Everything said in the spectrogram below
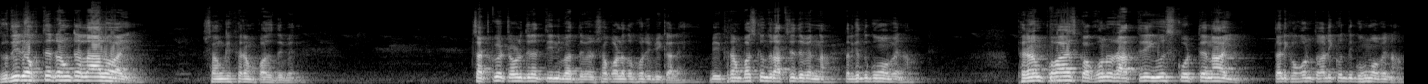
যদি রক্তের রঙটা লাল হয়, সঙ্গে ফেরাম পাস দেবেন। চাট করে টড় দিনে তিনবার দেবেন, সকালে দুপুরে বিকালে। ফেরাম পাস কিন্তু রাত্রে দেবেন না, তাহলে কিন্তু ঘুমাবে না। ফেরাম পাস কখনো রাত্রে ইউজ করতে নাই, তাহলে কখনো তাহলে কিন্তু ঘুমাবে না।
